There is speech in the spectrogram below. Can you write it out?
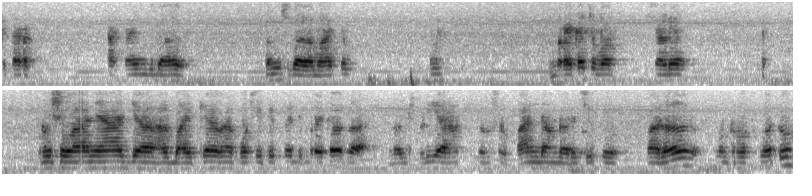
kita rasain di dalam segala macam mereka cuma bisa lihat kerusuhannya aja hal baiknya hal positifnya di mereka gak nggak bisa lihat nggak bisa pandang dari situ. Padahal menurut gua tuh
